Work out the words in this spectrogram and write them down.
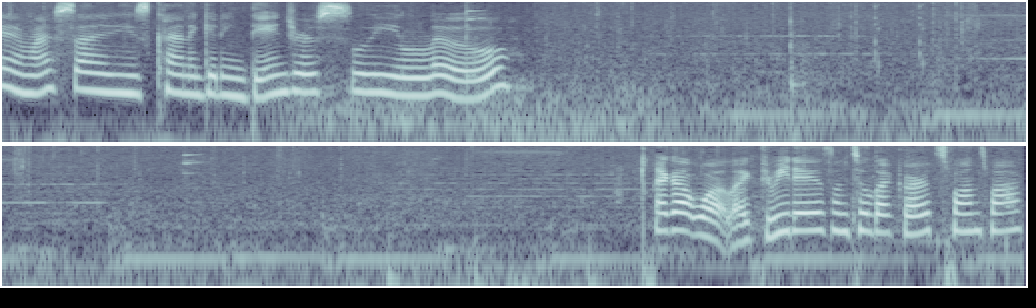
Okay, my sanity is kind of getting dangerously low. I got what, like three days until that guard spawns back?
